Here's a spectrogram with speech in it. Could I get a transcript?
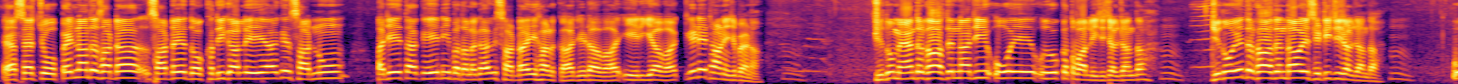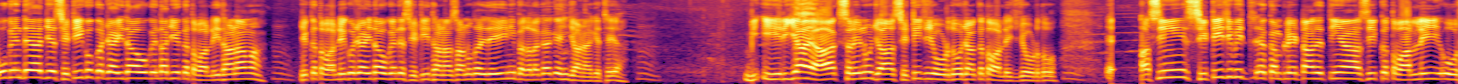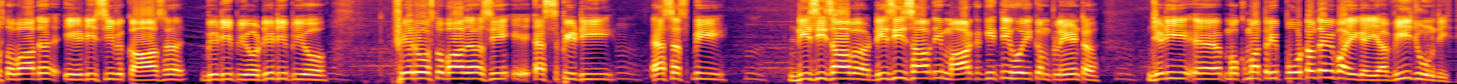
ਐਸਐਚਓ ਪਹਿਲਾਂ ਤਾਂ ਸਾਡਾ ਸਾਡੇ ਦੁੱਖ ਦੀ ਗੱਲ ਇਹ ਆ ਕਿ ਸਾਨੂੰ ਅਜੇ ਤੱਕ ਇਹ ਨਹੀਂ ਪਤਾ ਲੱਗਾ ਕਿ ਸਾਡਾ ਇਹ ਹਲਕਾ ਜਿਹੜਾ ਵਾ ਏਰੀਆ ਵਾ, ਕਿਹੜੇ ਥਾਣੇ 'ਚ ਪੈਣਾ। ਜਦੋਂ ਮੈਂ ਦਰਖਾਸਤ ਦਿੰਦਾ ਜੀ, ਉਹ ਇਹ ਉਹ ਕਤਵਾਲੀ 'ਚ ਚਲ ਜਾਂਦਾ। ਜਦੋਂ ਇਹ ਦਰਖਾਸਤ ਦਿੰਦਾ, ਉਹ ਇਹ ਸਿਟੀ 'ਚ ਚਲ ਜਾਂਦਾ। ਉਹ ਕਹਿੰਦੇ ਜੇ ਸਿਟੀ ਕੋ ਜਾਈਦਾ ਉਹ ਕਹਿੰਦਾ ਜੀ ਇਹ ਕਤਵਾਲੀ ਥਾਣਾ ਵਾ। ਜੇ ਕਤਵਾਲੀ ਕੋ ਜਾਈਦਾ, ਉਹ ਕਹਿੰਦੇ ਸਿਟੀ ਥਾਣਾ। ਸਾਨੂੰ ਤਾਂ ਇਹ ਹੀ ਨਹੀਂ ਪਤਾ ਲੱਗਾ ਕਿ ਅਸੀਂ ਜਾਣਾ ਕਿੱਥੇ ਆ। ਵੀ ਏਰੀਆ ਆ ਅਕਸਰ ਇਹਨੂੰ ਜਾਂ ਸਿਟੀ 'ਚ ਜੋੜ ਦਿਓ ਜਾਂ ਕਤਵਾਲੀ 'ਚ ਜੋੜ ਦਿਓ ਅਸੀਂ ਸਿਟੀ 'ਚ ਵੀ ਕੰਪਲੇਂਟਾਂ ਦਿੱਤੀਆਂ, ਅਸੀਂ ਕਤਵਾਲੀ, ਉਸ ਤੋਂ ਬਾਅਦ ਏਡੀਸੀ ਵਿਕਾਸ ਬੀਡੀਪੀਓ ਡੀਡੀਪੀਓ ਫਿਰ ਉਸ ਤੋਂ ਬਾਅਦ ਅਸੀਂ ਐਸਪੀਡੀ ਐਸਐਸਪੀ ਡੀਸੀ ਸਾਹਿਬ ਡੀਸੀ ਸਾਹਿਬ ਦੀ ਮਾਰਕ ਕੀਤੀ ਹੋਈ ਕੰਪਲੇਂਟ, ਜਿਹੜੀ ਮੁੱਖ ਮੰਤਰੀ ਪੋਰਟਲ ਤੇ ਵੀ ਪਾਈ ਗਈ ਆ 20 ਜੂਨ ਦੀ।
